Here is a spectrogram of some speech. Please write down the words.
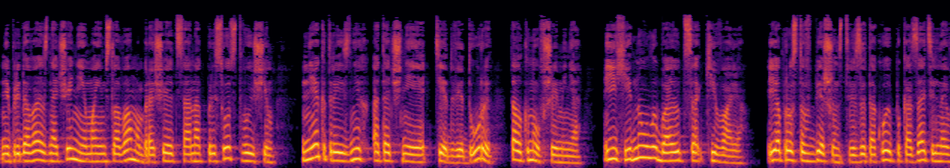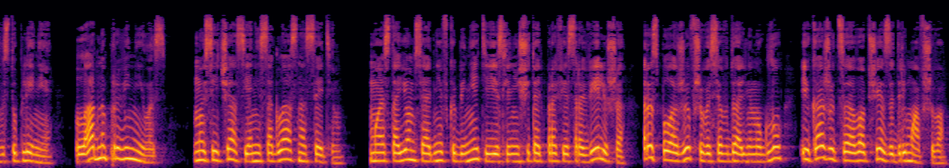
Не придавая значения моим словам, обращается она к присутствующим. Некоторые из них, а точнее те две дуры, толкнувшие меня, ехидно улыбаются, кивая. Я просто в бешенстве за такое показательное выступление. Ладно, провинилась. Но сейчас я не согласна с этим. Мы остаемся одни в кабинете, если не считать профессора Велиша, расположившегося в дальнем углу и, кажется, вообще задремавшего.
